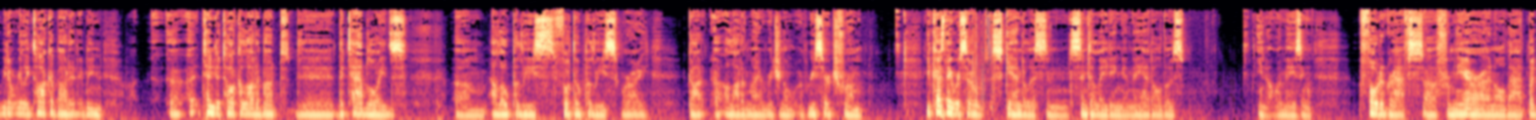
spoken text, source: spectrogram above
We don't really talk about it. I mean, uh, I tend to talk a lot about the the tabloids, um, Allo Police, Photo Police, where I got a, a lot of my original research from because they were so scandalous and scintillating, and they had all those, you know, amazing photographs uh, from the era and all that. But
